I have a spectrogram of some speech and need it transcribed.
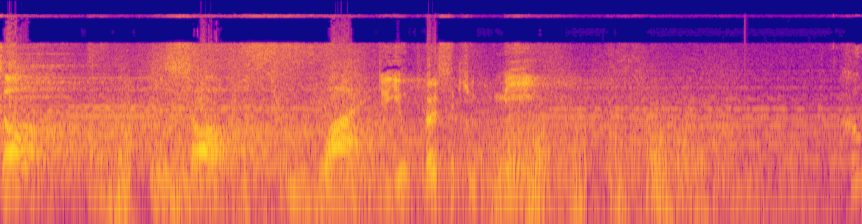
Saul, Saul, why do you persecute me? Who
